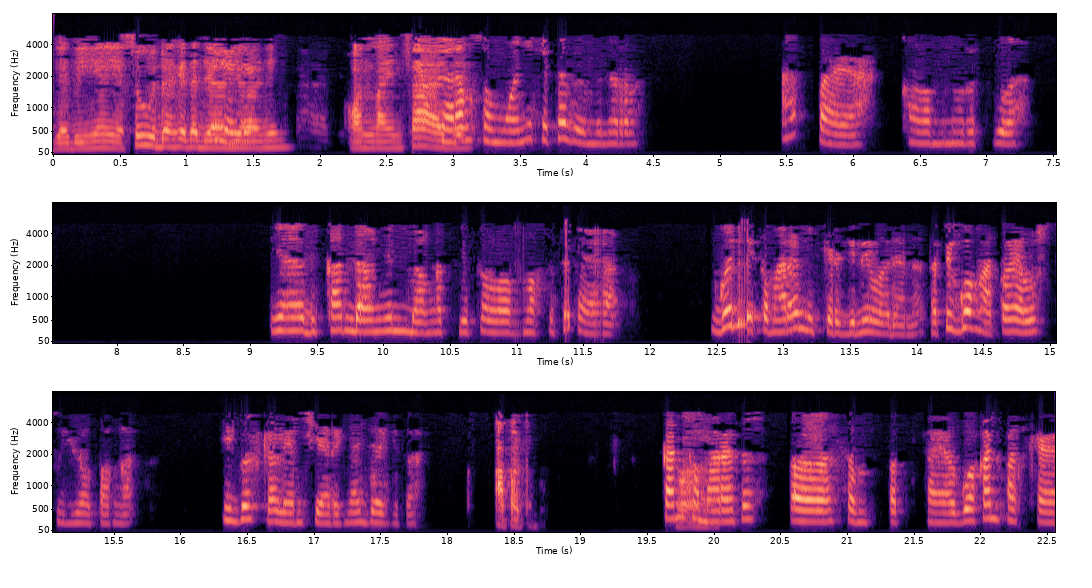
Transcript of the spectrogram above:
jadinya ya sudah kita iya ya. jalan-jalannya online Sekarang saja semuanya kita bener-bener apa ya? Kalau menurut gue ya dikandangin banget gitu loh. Maksudnya kayak gue dari kemarin mikir gini loh Dana. Tapi gue nggak tahu ya lo setuju apa enggak. Ini gue sekalian sharing aja gitu. apa tuh Kan kemarin tuh eh, sempet kayak gue kan pakai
